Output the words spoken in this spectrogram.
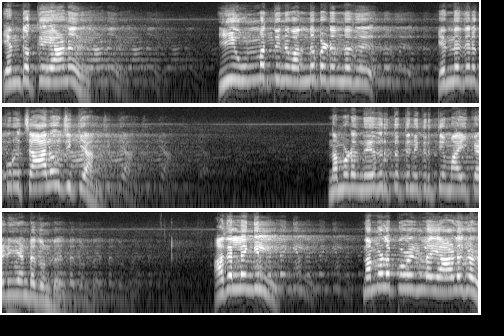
എന്തൊക്കെയാണ് ഈ ഉമ്മത്തിന് വന്നുപെടുന്നത് എന്നതിനെ കുറിച്ച് ആലോചിക്കാൻ നമ്മുടെ നേതൃത്വത്തിന് കൃത്യമായി കഴിയേണ്ടതുണ്ട്. അതല്ലെങ്കിൽ നമ്മളെപ്പോലുള്ള ആളുകൾ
